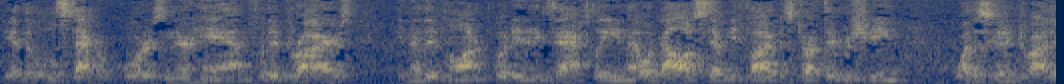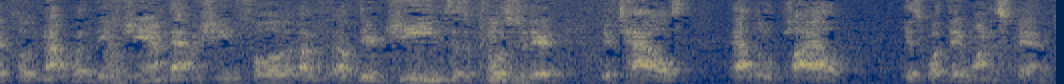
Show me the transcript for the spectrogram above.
they have their little stack of quarters in their hand for their dryers, you know they want to put in exactly, you know, $1.75 to start their machine, whether it's going to dry their clothes or not, whether they jam that machine full of, of, of their jeans as opposed to their, their towels, that little pile is what they want to spend.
